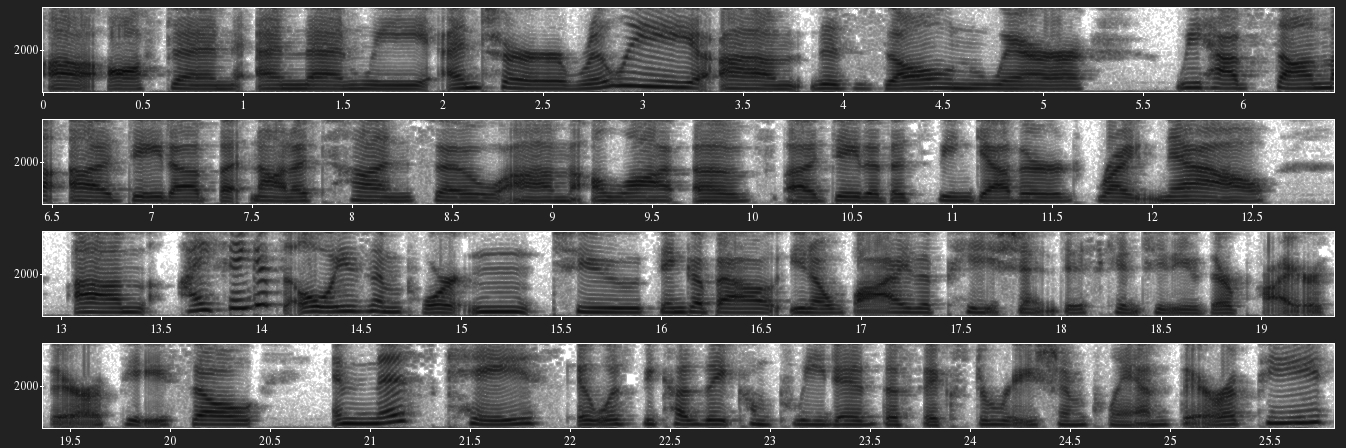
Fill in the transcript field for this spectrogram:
uh, often. And then we enter really um, this zone where we have some uh, data, but not a ton. So, um, a lot of uh, data that's being gathered right now. Um, I think it's always important to think about, you know, why the patient discontinued their prior therapy. So in this case, it was because they completed the fixed duration plan therapy.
